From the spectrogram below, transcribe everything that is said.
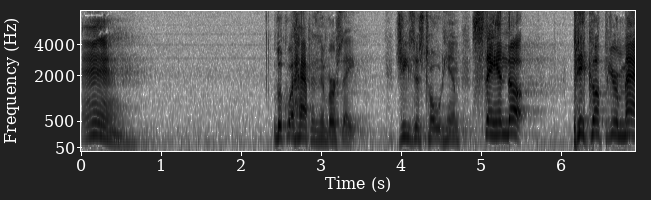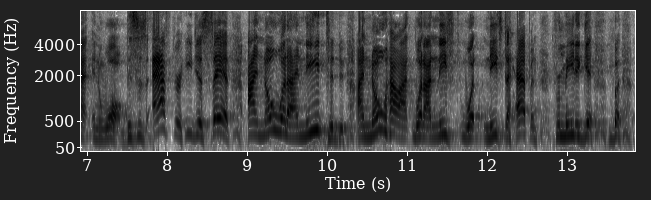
Mm. Look what happens in verse 8. Jesus told him, Stand up pick up your mat and walk. This is after he just said, I know what I need to do. I know how I, what I need, what needs to happen for me to get, but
